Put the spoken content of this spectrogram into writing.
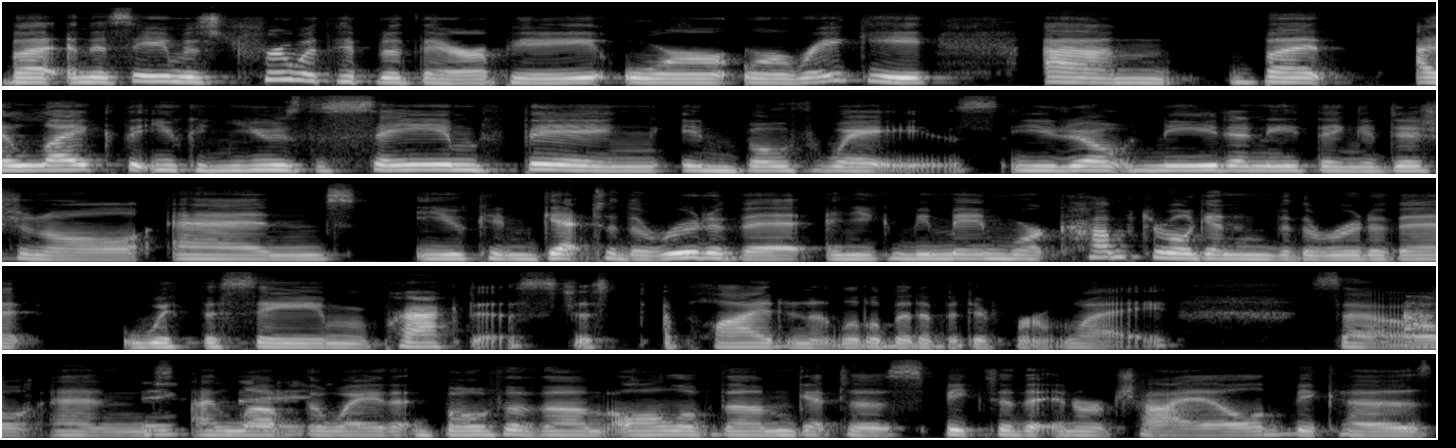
But and the same is true with hypnotherapy or or Reiki. Um, but I like that you can use the same thing in both ways. You don't need anything additional and you can get to the root of it and you can be made more comfortable getting to the root of it with the same practice, just applied in a little bit of a different way. So, and I love the way that both of them, all of them get to speak to the inner child because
